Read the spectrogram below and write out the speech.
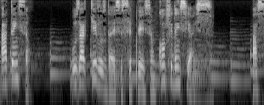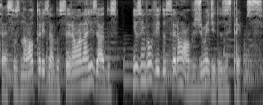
Atenção! Os arquivos da SCP são confidenciais. Acessos não autorizados serão analisados e os envolvidos serão alvos de medidas extremas.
